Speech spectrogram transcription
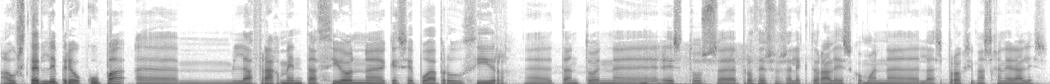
¿A usted le preocupa la fragmentación que se pueda producir tanto en estos procesos electorales como en las próximas generales?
